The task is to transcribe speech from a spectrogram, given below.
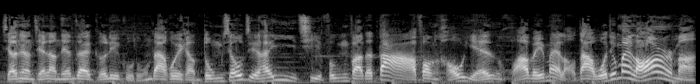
想想前两天在格力股东大会上，董小姐还意气风发的大放豪言：“华为卖老大，我就卖老二嘛。”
